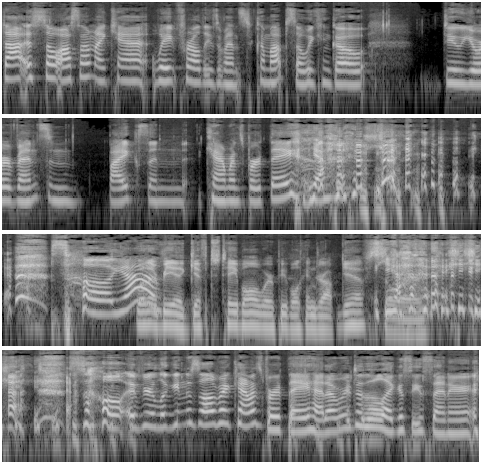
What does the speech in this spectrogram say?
that is so awesome. I can't wait for all these events to come up so we can go do your events and bikes and Cameron's birthday. Yeah. so, yeah. Will there be a gift table where people can drop gifts? yeah. Or, so, if you're looking to celebrate Cameron's birthday, head over to the Legacy Center.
